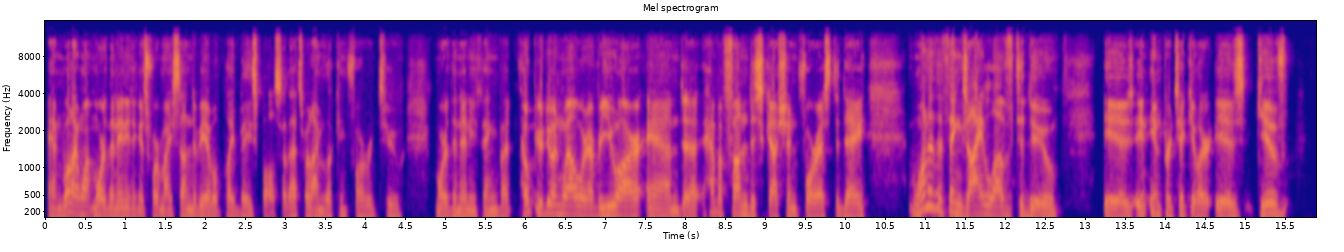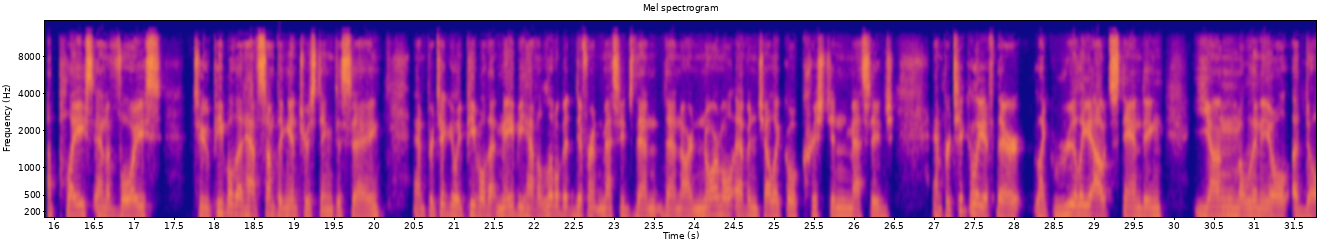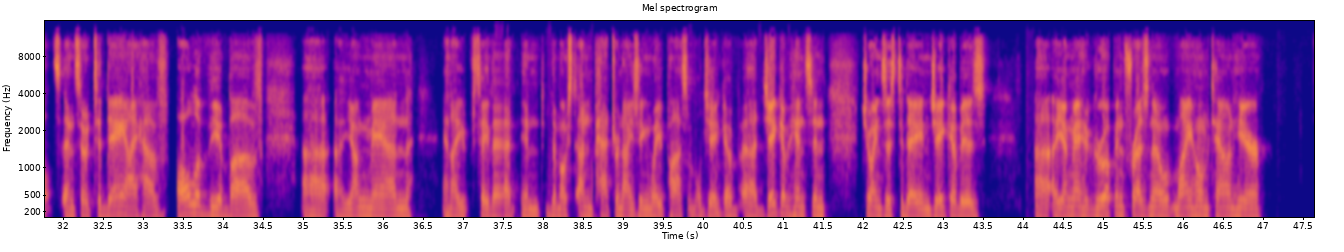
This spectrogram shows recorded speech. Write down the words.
and what I want more than anything is for my son to be able to play baseball. So that's what I'm looking forward to more than anything. But hope you're doing well wherever you are and uh, have a fun discussion for us today. One of the things I love to do is, in, in particular, is give a place and a voice to people that have something interesting to say, and particularly people that maybe have a little bit different message than, than our normal evangelical Christian message, and particularly if they're like really outstanding young millennial adults. And so today I have all of the above uh, a young man. And I say that in the most unpatronizing way possible. Jacob uh, Jacob Henson joins us today, and Jacob is uh, a young man who grew up in Fresno, my hometown here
